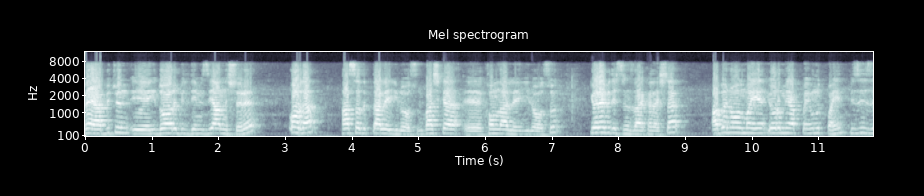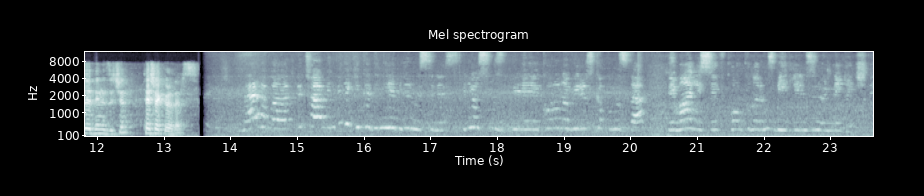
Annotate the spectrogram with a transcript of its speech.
veya bütün e, doğru bildiğimiz yanlışları oradan hastalıklarla ilgili olsun, başka e, konularla ilgili olsun görebilirsiniz arkadaşlar. Abone olmayı, yorum yapmayı unutmayın. Bizi izlediğiniz için teşekkür ederiz. Merhaba, lütfen beni bir dakika dinleyebilir misiniz? Biliyorsunuz e, koronavirüs kapımızda ve maalesef korkularımız bilgilerimizin önüne geçti.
